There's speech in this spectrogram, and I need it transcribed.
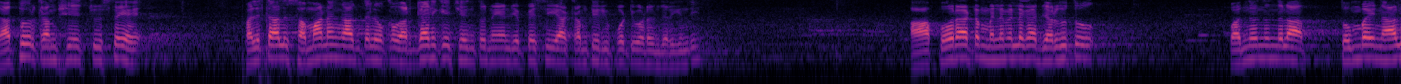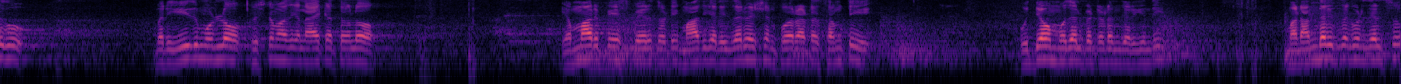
లాతూర్ కమిషన్ చూస్తే ఫలితాలు సమానంగా అంతలో ఒక వర్గానికే చెందుతున్నాయని చెప్పేసి ఆ కమిటీ రిపోర్ట్ ఇవ్వడం జరిగింది. ఆ పోరాటం మెల్లమెల్లగా జరుగుతూ పంతొమ్మిది వందల తొంభై నాలుగు మరి ఈదుముడిలో కృష్ణమాదిగ నాయకత్వంలో ఎంఆర్పిఎస్ పేరుతోటి మాదిగ రిజర్వేషన్ పోరాట సమితి ఉద్యమం మొదలుపెట్టడం జరిగింది. మనందరికీ కూడా తెలుసు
